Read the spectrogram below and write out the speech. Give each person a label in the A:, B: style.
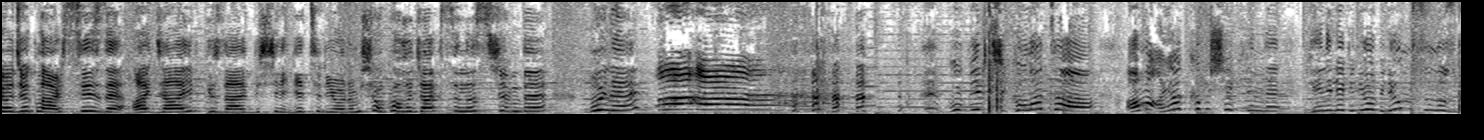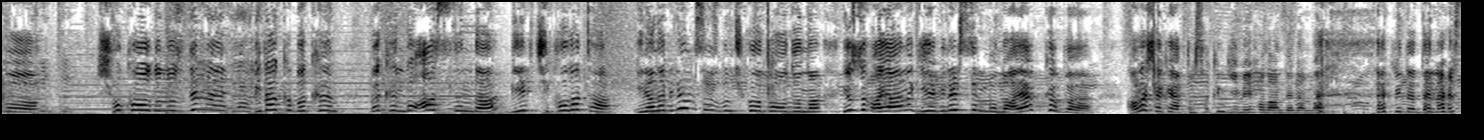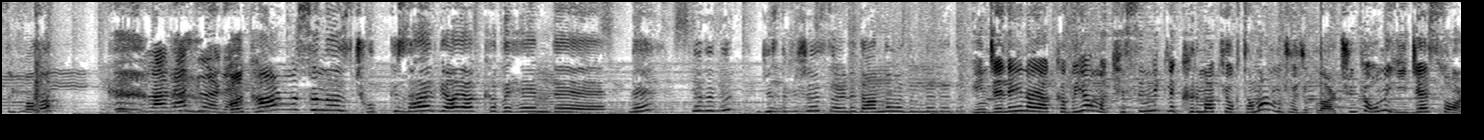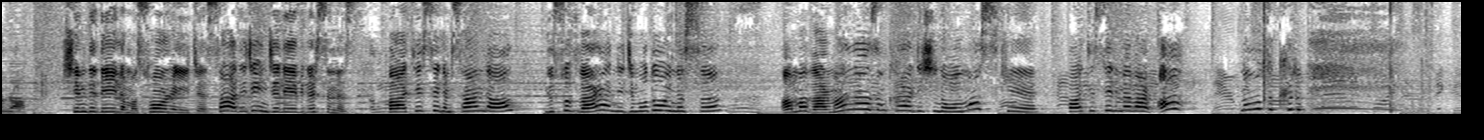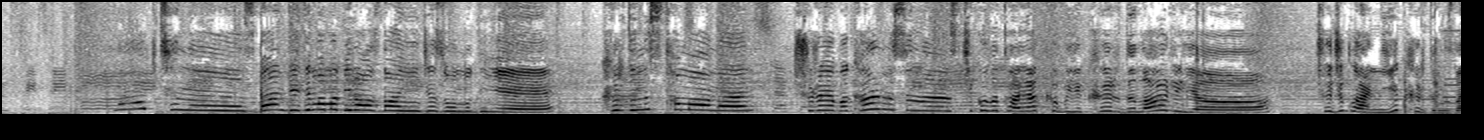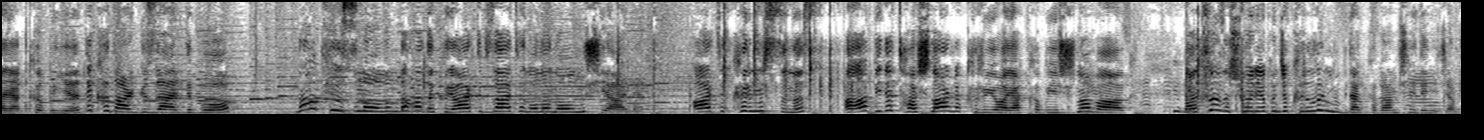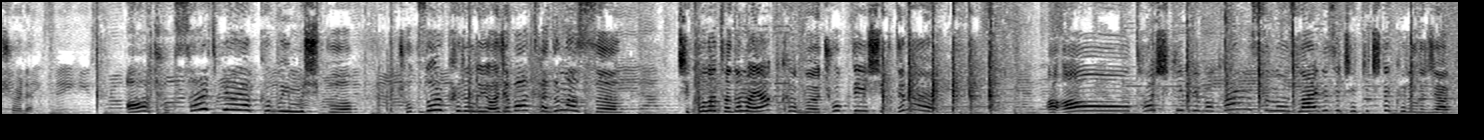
A: Çocuklar size acayip güzel bir şey getiriyorum. Şok olacaksınız şimdi. Bu ne? Bu bir çikolata. Ama ayakkabı şeklinde yenilebiliyor biliyor musunuz bu? Şok oldunuz değil mi? Bir dakika bakın. Bakın bu aslında bir çikolata. İnanabiliyor musunuz bunun çikolata olduğuna? Yusuf ayağına giyebilirsin bunu ayakkabı. Ama şaka yaptım sakın giymeyi falan deneme. bir de denersin falan.
B: Kızlara göre.
A: Bakar mısınız? Çok güzel bir ayakkabı hem de. Ne? Ne dedin? Gizli bir şey söyledi anlamadım ne dedi. İnceleyin ayakkabıyı ama kesinlikle kırmak yok tamam mı çocuklar? Çünkü onu yiyeceğiz sonra. Şimdi değil ama sonra yiyeceğiz. Sadece inceleyebilirsiniz. Fatih Selim sen de al. Yusuf ver anneciğim o da oynasın. Ama vermen lazım kardeşine olmaz ki. Fatih Selim'e ver. Ah! Ne oldu kır? Birazdan yiyeceğiz onu diye. Kırdınız tamamen. Şuraya bakar mısınız? Çikolata ayakkabıyı kırdılar ya. Çocuklar niye kırdınız ayakkabıyı? Ne kadar güzeldi bu. Ne yapıyorsun oğlum? Daha da kırıyor. Artık zaten olan olmuş yani. Artık kırmışsınız. Aa bir de taşlarla kırıyor ayakkabıyı. Şuna bak. Baksanıza şöyle yapınca kırılır mı? Bir dakika ben bir şey deneyeceğim şöyle. Aa çok sert bir ayakkabıymış bu. Çok zor kırılıyor. Acaba tadı nasıl? Çikolatadan ayakkabı. Çok değişik değil mi? Aa taş gibi bakar mısınız? Neredeyse çekiçle kırılacak.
